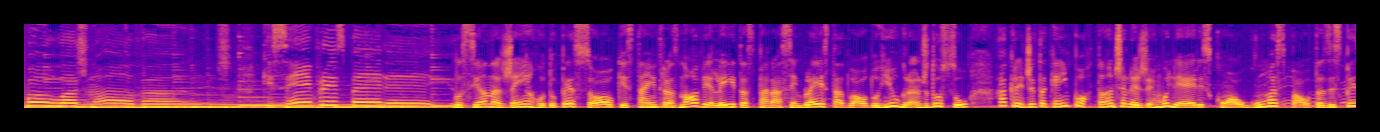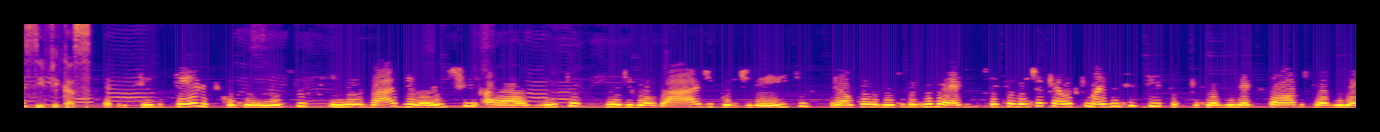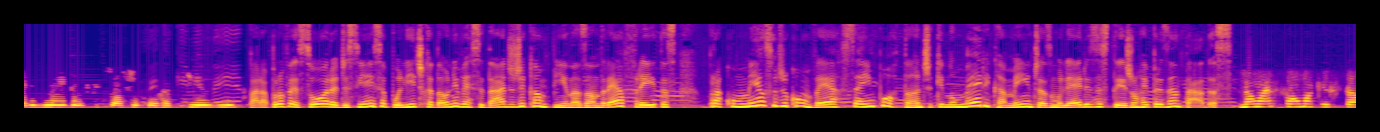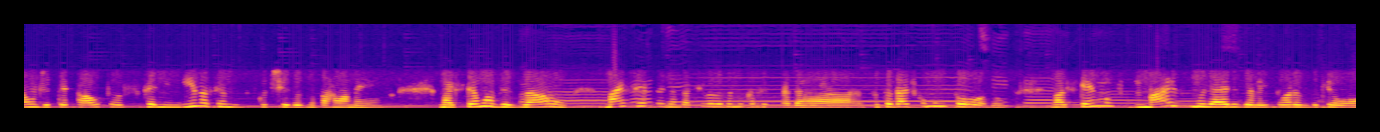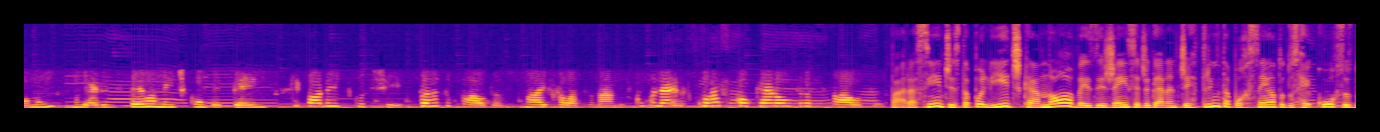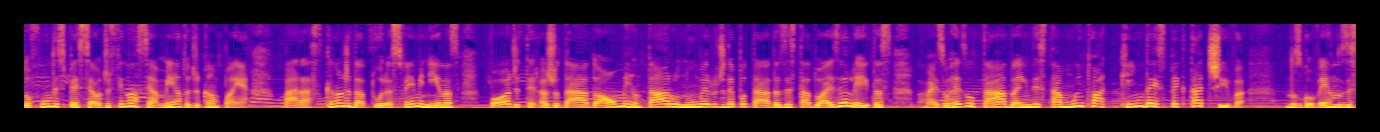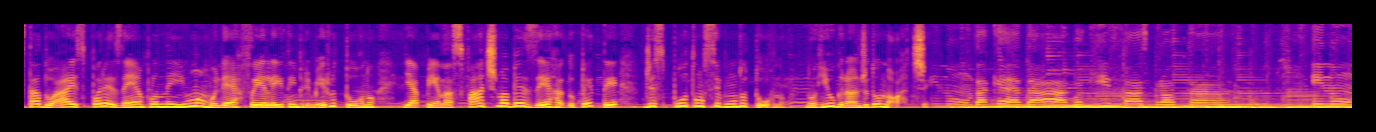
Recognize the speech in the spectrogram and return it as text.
boas novas sempre esperei. Luciana Genro, do PSOL, que está entre as nove eleitas para a Assembleia Estadual do Rio Grande do Sul, acredita que é importante eleger mulheres com algumas pautas específicas. É preciso ter esse compromisso em levar adiante a luta por igualdade, por direitos, para o conjunto das mulheres, especialmente aquelas que mais necessitam, que são as mulheres pobres, são as mulheres negras que sofrem com racismo. Para a professora de Ciência Política da Universidade de Campinas, Andréa Freitas, para começo de conversa, é importante que numericamente as mulheres estejam representadas. Não é só uma questão de ter pautas femininas sendo discutidas no parlamento, mas ter uma visão mais representativa da democracia, da sociedade como um todo. Nós temos mais mulheres eleitoras do que homens, mulheres extremamente competentes, que podem discutir tanto pautas mais relacionadas com mulheres quanto qualquer outra pauta. Para a cientista política, a nova exigência de garantir 30% dos recursos do Fundo Especial de Financiamento de Campanha para as candidaturas femininas pode ter ajudado a aumentar o número de deputadas estaduais eleitas, mas o resultado ainda está muito aquém da expectativa. Nos governos estaduais, por exemplo, nenhuma mulher foi eleita em primeiro turno e apenas Fátima Bezerra, do PT, disputa um segundo turno, no Rio Grande do Norte.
